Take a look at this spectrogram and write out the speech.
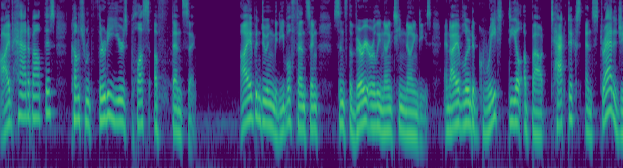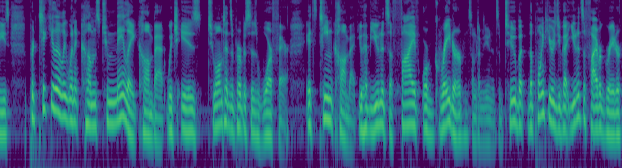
I've had about this comes from 30 years plus of fencing. I have been doing medieval fencing since the very early 1990s, and I have learned a great deal about tactics and strategies, particularly when it comes to melee combat, which is, to all intents and purposes, warfare. It's team combat. You have units of five or greater, sometimes units of two, but the point here is you've got units of five or greater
